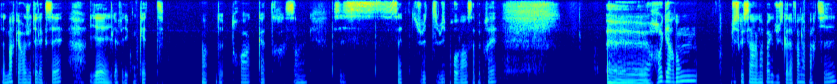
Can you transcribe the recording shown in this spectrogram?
Danemark a rejeté l'accès. Yeah, il a fait des conquêtes. 1, 2, 3, 4, 5, 6, 7, 8, 8 provinces à peu près. Euh, regardons, puisque ça a un impact jusqu'à la fin de la partie.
